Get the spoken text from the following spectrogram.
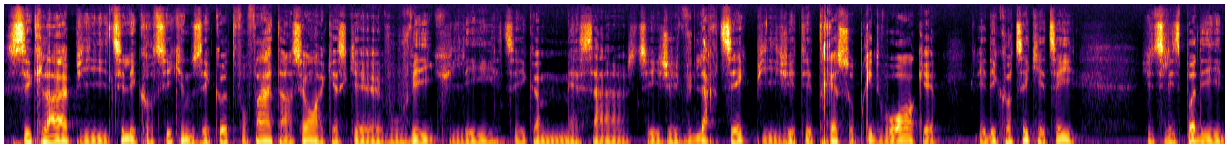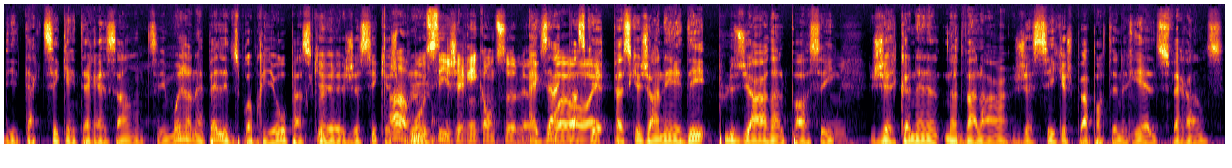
C'est clair, puis tu sais, les courtiers qui nous écoutent, faut faire attention à qu'est-ce que vous véhiculez, comme message. J'ai vu de l'article, puis j'ai été très surpris de voir que il y a des courtiers qui, tu ils n'utilisent pas des, des tactiques intéressantes. Moi, j'en appelle les du proprio parce que je sais que ah, je peux... moi aussi, j'ai rien contre ça. Là. Exact, Ouais, parce, ouais, Que, parce que j'en ai aidé plusieurs dans le passé. Oui. Je connais no- notre valeur, je sais que je peux apporter une réelle différence,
